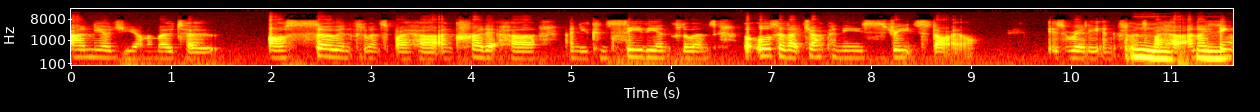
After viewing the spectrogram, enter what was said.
and Yohji Yamamoto are so influenced by her and credit her, and you can see the influence, but also like Japanese street style is really influenced by Mm, her. And I mm. think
